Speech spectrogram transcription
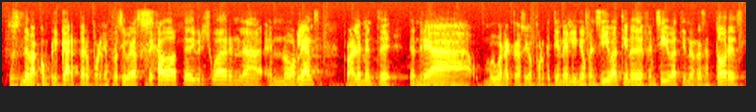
Entonces le va a complicar. Pero, por ejemplo, si hubieras dejado a Teddy Bridgewater en, la, en Nueva Orleans, probablemente tendría muy buena actuación porque tiene línea ofensiva, tiene defensiva, tiene receptores.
